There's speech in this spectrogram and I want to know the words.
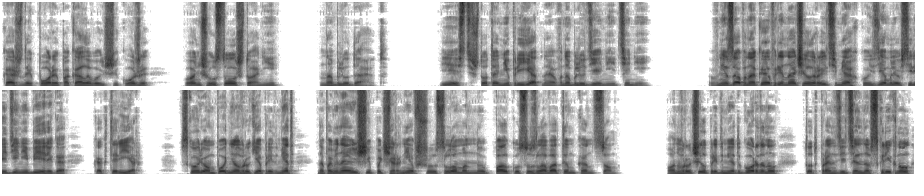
каждой порой покалывающей кожи он чувствовал, что они наблюдают. Есть что-то неприятное в наблюдении теней. Внезапно Кэфри начал рыть мягкую землю в середине берега, как терьер. Вскоре он поднял в руке предмет, напоминающий почерневшую сломанную палку с узловатым концом. Он вручил предмет Гордону, тот пронзительно вскрикнул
